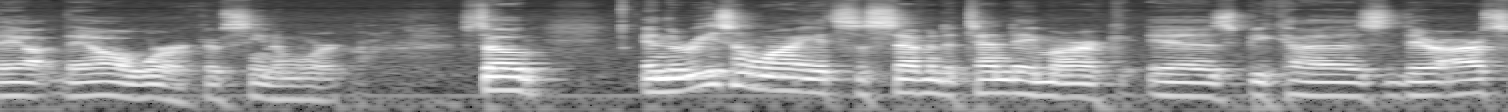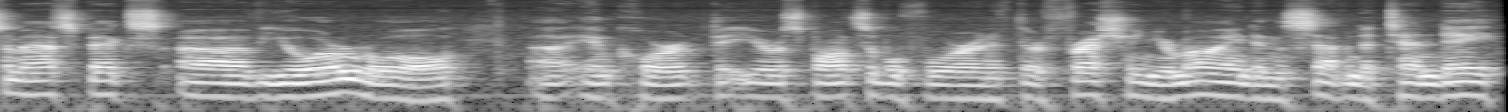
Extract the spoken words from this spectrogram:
they they all work. I've seen them work. So, and the reason why it's a seven to ten day mark is because there are some aspects of your role uh, in court that you're responsible for, and if they're fresh in your mind in the seven to ten day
